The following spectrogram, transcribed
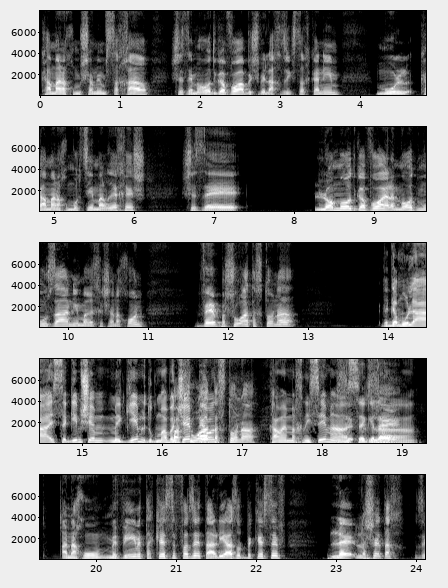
כמה אנחנו משלמים שכר, שזה מאוד גבוה בשביל להחזיק שחקנים, מול כמה אנחנו מוציאים על רכש, שזה לא מאוד גבוה, אלא מאוד מאוזן עם הרכש הנכון. ובשורה התחתונה, וגם מול ההישגים שהם מגיעים, לדוגמה בשורה בצ'מפיונס, התחתונה, כמה הם מכניסים מהסגל ה... אנחנו מביאים את הכסף הזה, את העלייה הזאת בכסף, לשטח. זה,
